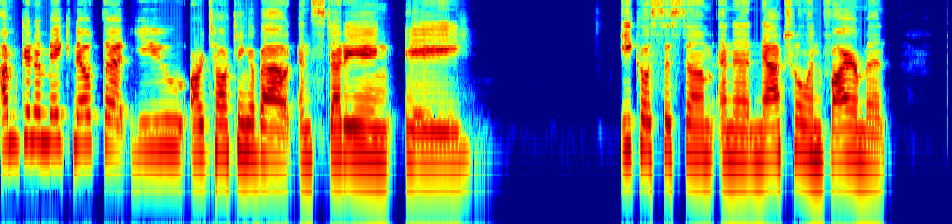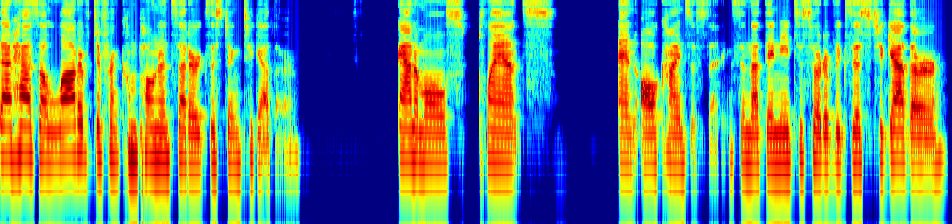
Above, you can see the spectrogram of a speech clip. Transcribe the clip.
I'm going to make note that you are talking about and studying a ecosystem and a natural environment that has a lot of different components that are existing together. Animals, plants, and all kinds of things, and that they need to sort of exist together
